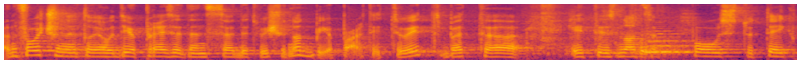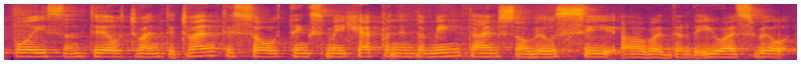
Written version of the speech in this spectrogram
Unfortunately, our dear president said that we should not be a party to it, but uh, it is not supposed to take place until 2020, so things may happen in the meantime, so we'll see uh, whether the US will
